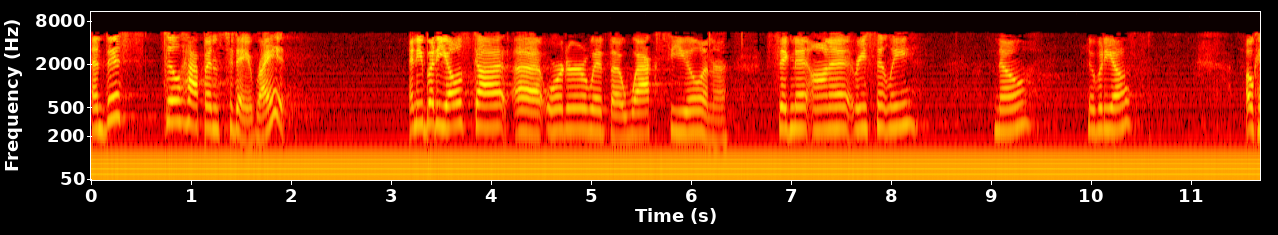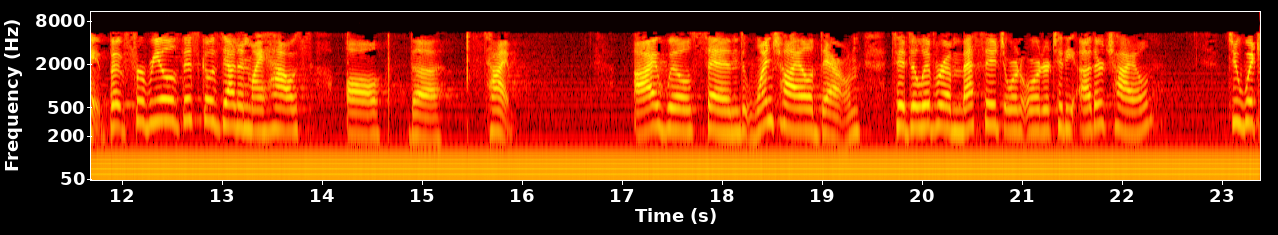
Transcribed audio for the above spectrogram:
And this still happens today, right? Anybody else got an order with a wax seal and a signet on it recently? No? Nobody else? Okay, but for real, this goes down in my house all the time. I will send one child down to deliver a message or an order to the other child, to which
